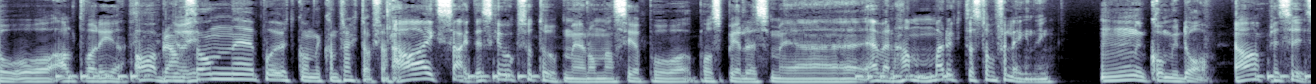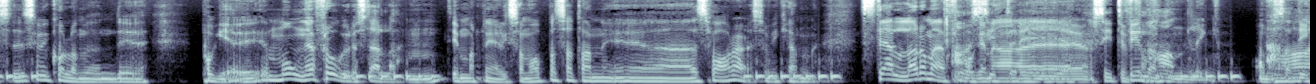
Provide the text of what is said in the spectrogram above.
och, och allt vad det är. Abrahamsson eh, på utgående kontrakt också. Ja, exakt. Det ska vi också ta upp med om man ser på, på spelare som är... Även Hammar ryktas om förlängning. Mm, kom idag. Ja, precis. Det ska vi kolla om det är på G. Många frågor att ställa Mm. till Martin Eriksson. Hoppas att han eh, svarar så vi kan ställa de här Han frågorna. sitter i, eh, sitter i förhandling om Sadiq.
